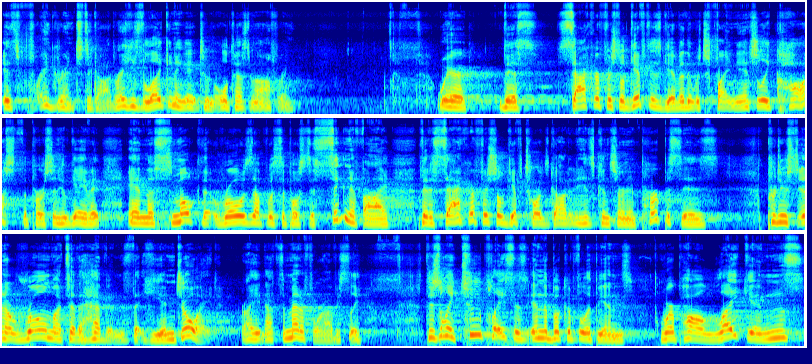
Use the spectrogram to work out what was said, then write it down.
is fragrant to God, right? He's likening it to an Old Testament offering where this sacrificial gift is given, which financially cost the person who gave it, and the smoke that rose up was supposed to signify that a sacrificial gift towards God and his concern and purposes produced an aroma to the heavens that he enjoyed, right? That's a metaphor, obviously. There's only two places in the book of Philippians where Paul likens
